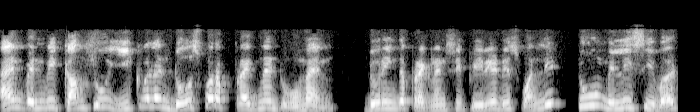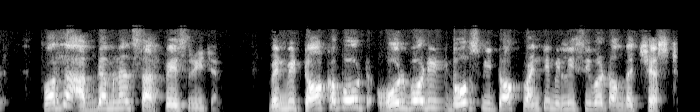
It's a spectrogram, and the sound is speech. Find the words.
And when we come to equivalent dose for a pregnant woman during the pregnancy period is only 2 millisievert for the abdominal surface region. When we talk about whole body dose, we talk 20 millisievert on the chest.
